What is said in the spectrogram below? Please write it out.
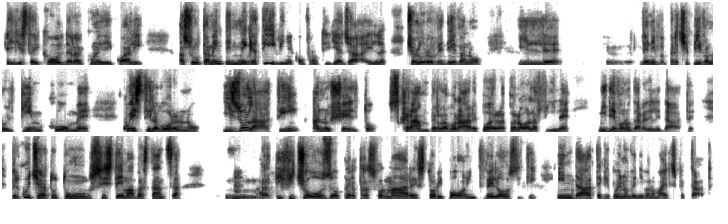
e gli stakeholder, alcuni dei quali assolutamente negativi nei confronti di Agile, cioè loro vedevano il, veniva, percepivano il team come questi lavorano isolati, hanno scelto Scrum per lavorare, poi però alla fine mi devono dare delle date. Per cui c'era tutto un sistema abbastanza mh, mm, artificioso per trasformare story point, velocity in date che poi non venivano mai rispettate.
